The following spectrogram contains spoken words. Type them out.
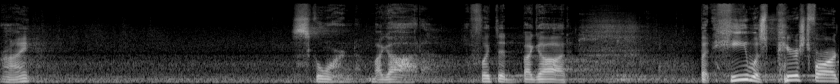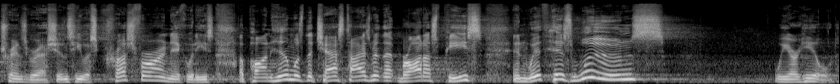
right? Scorned by God, afflicted by God. But he was pierced for our transgressions, he was crushed for our iniquities. Upon him was the chastisement that brought us peace, and with his wounds we are healed.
